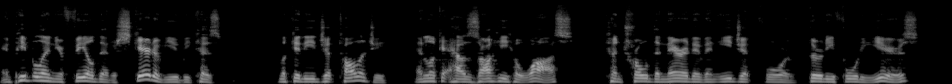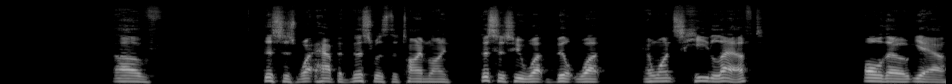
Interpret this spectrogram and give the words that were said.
And people in your field that are scared of you because look at Egyptology and look at how Zahi Hawass controlled the narrative in Egypt for 30, 40 years of this is what happened. This was the timeline. This is who what built what. And once he left, although, yeah,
